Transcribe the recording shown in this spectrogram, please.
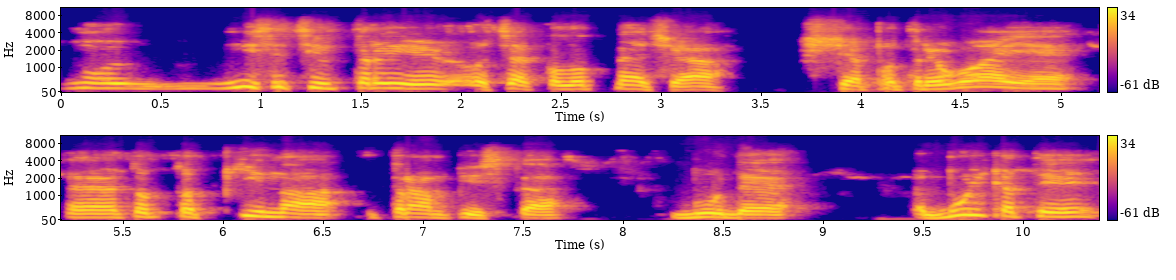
ну, місяців три оця колотнеча ще потриває, е, тобто піна Трампівська буде булькати,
